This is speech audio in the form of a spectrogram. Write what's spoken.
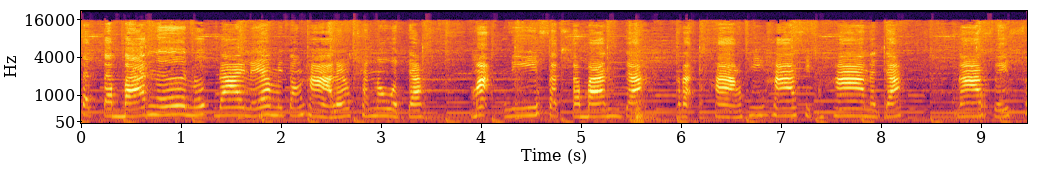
สัตบันเออนึกได้แล้วไม่ต้องหาแล้วโฉนดจ้ะมะนีสัตบันจ้ะกระถางที่55นะจ๊ะหน้าส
